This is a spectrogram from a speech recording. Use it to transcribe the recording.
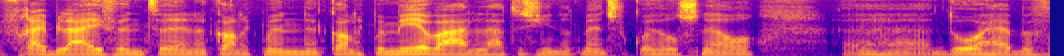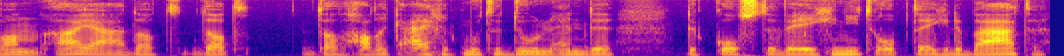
vrijblijvend. En dan kan ik, mijn, kan ik mijn meerwaarde laten zien. Dat mensen ook wel heel snel doorhebben van, ah ja, dat, dat, dat had ik eigenlijk moeten doen. En de, de kosten wegen niet op tegen de baten.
